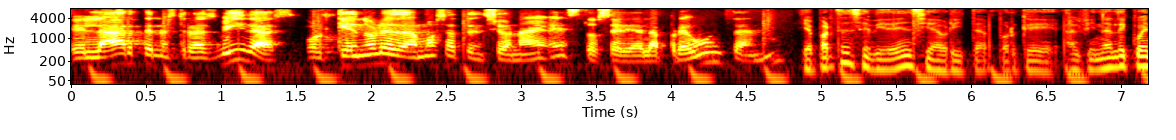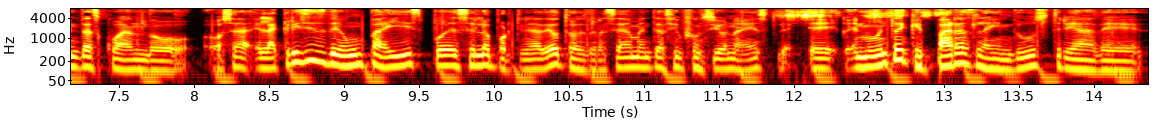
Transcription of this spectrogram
el arte en nuestras vidas. ¿Por qué no le damos atención a esto? Sería la pregunta. Y aparte es evidencia ahorita, porque al final de cuentas cuando, o sea, la crisis de un país puede ser la oportunidad de otro, desgraciadamente así funciona esto. Eh, el momento en que paras la industria de,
